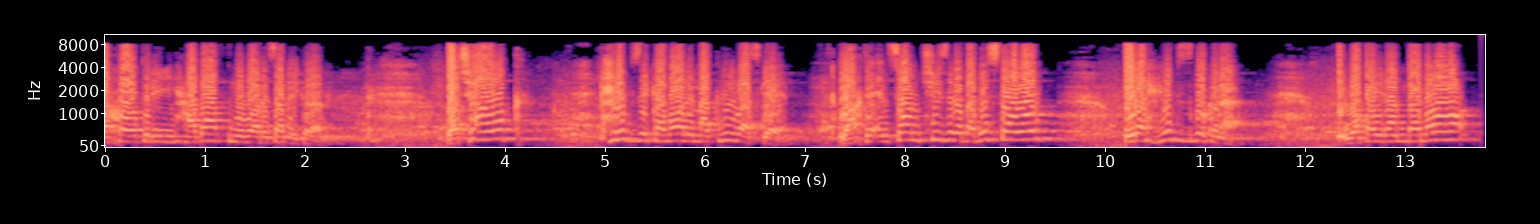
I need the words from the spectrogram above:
به خاطر هدف مبارزه می‌کنن و شوق حفظ کمال مطلوب است که وقتی انسان چیزی را به دست آورد او را حفظ بکنه. و پیغمبر ما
